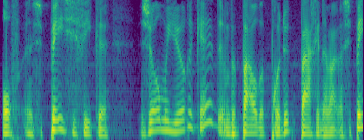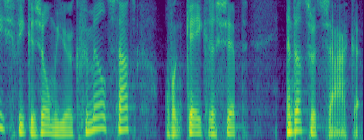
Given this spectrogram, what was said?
of een specifieke zomerjurk. Hè, een bepaalde productpagina waar een specifieke zomerjurk vermeld staat of een cakerecept en dat soort zaken.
